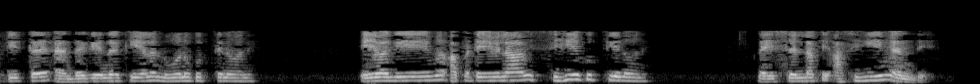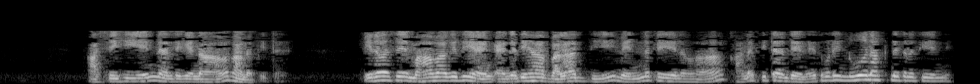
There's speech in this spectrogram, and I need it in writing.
පිට ඇඳගෙන කියලා නුවණකුත් වෙනවනේ. ඒ වගේම අපිට ඒ වෙලාවේ සිහියකුත් තියෙනවනේ. දැන් ඉස්සෙල්ලා අපි අසිහියෙන් ඇඳේ. අසිහියෙන් ඇඳගෙන ආව කන පිට. ඊට පස්සේ මහවගදී ඇඟ දිහා බලද්දී මෙන්න පේනවා කන පිට ඇඳෙන. එතකොට නුවණක් නේතන තියෙන්නේ.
